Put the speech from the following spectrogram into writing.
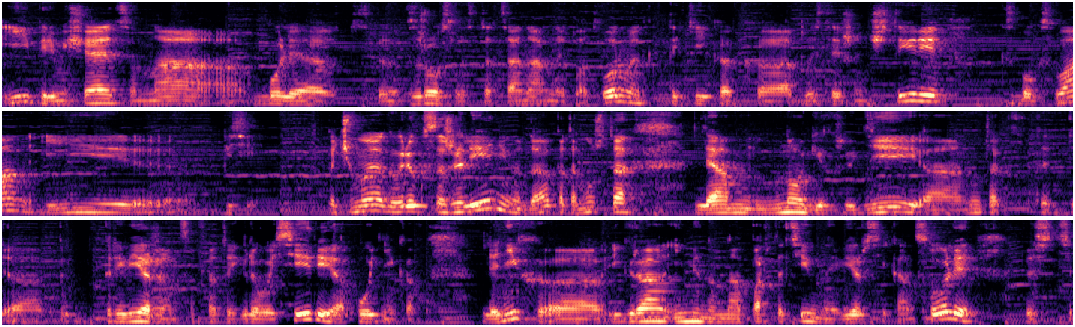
и перемещается на более сказать, взрослые стационарные платформы, такие как PlayStation 4, Xbox One и PC. Почему я говорю к сожалению, да, потому что для многих людей, а, ну так сказать, а, приверженцев этой игровой серии, охотников, для них а, игра именно на портативной версии консоли, то есть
